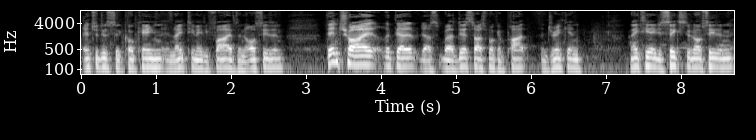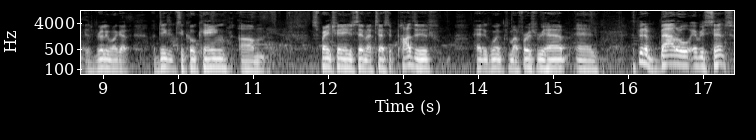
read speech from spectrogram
introduced to cocaine in 1985 in the off season. Then tried, looked at it, but I did start smoking pot and drinking. 1986 during off season is really when I got addicted to cocaine. Um, spring training 87, I tested positive. I Had to go in for my first rehab, and it's been a battle ever since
